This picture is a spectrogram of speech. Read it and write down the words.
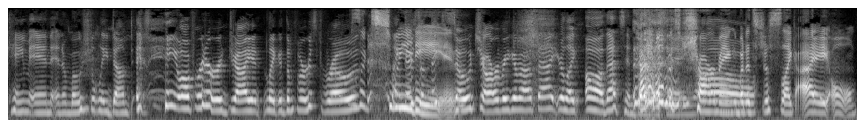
came in and emotionally dumped and he offered her a giant like the first rose. It's like, Like, sweetie. there's something so charming about that. You're like, oh, that's him. I don't know if it's charming, but it's just like I oh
